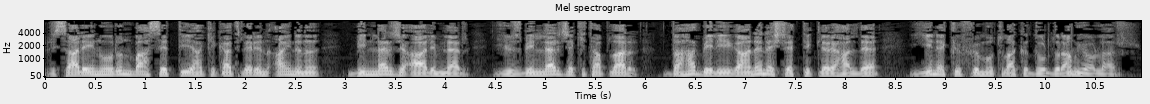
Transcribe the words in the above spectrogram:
Risale-i Nur'un bahsettiği hakikatlerin aynını binlerce alimler, yüz binlerce kitaplar daha beligane neşrettikleri halde yine küfrü mutlakı durduramıyorlar.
